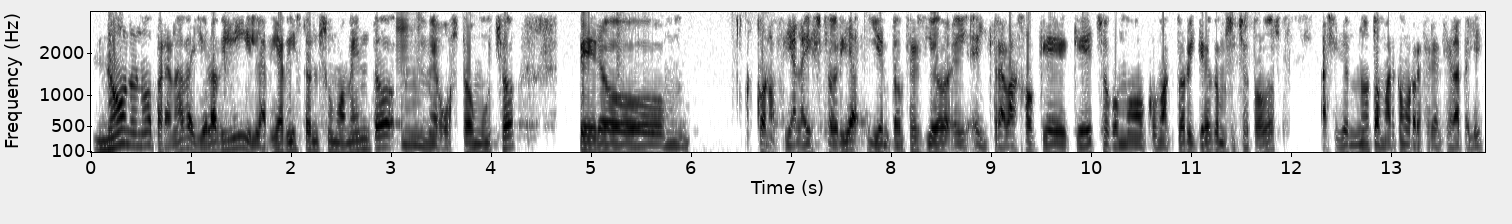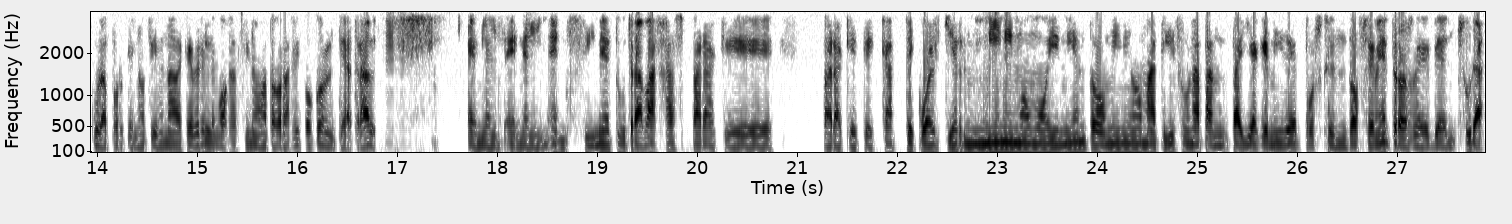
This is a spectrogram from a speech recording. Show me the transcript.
No, no, no, para nada. Yo la vi, la había visto en su momento, me gustó mucho, pero conocía la historia y entonces yo el, trabajo que, he hecho como, como actor y creo que hemos hecho todos ha sido no tomar como referencia la película, porque no tiene nada que ver el lenguaje cinematográfico con el teatral. En el, en el en cine tú trabajas para que para que te capte cualquier mínimo movimiento o mínimo matiz una pantalla que mide pues en 12 metros de, de, anchura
